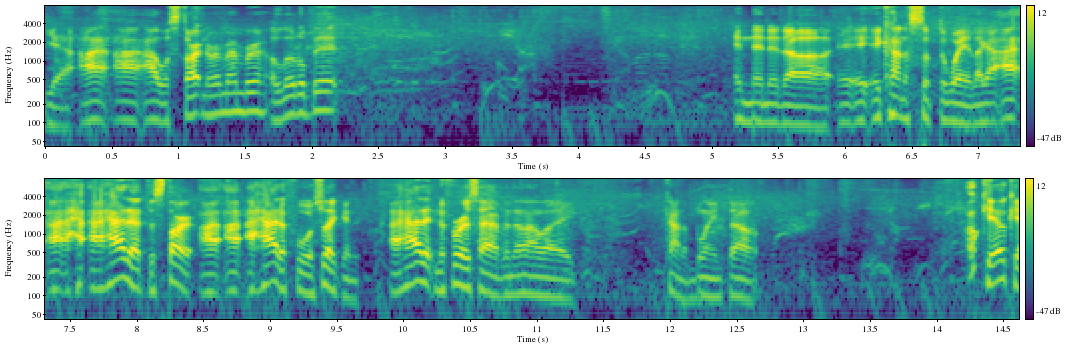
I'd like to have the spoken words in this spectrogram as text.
Yeah, I, I, I was starting to remember a little bit, and then it uh it, it kind of slipped away. Like I, I I had it at the start. I, I had it for a second. I had it in the first half, and then I like kind of blinked out. Okay, okay.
